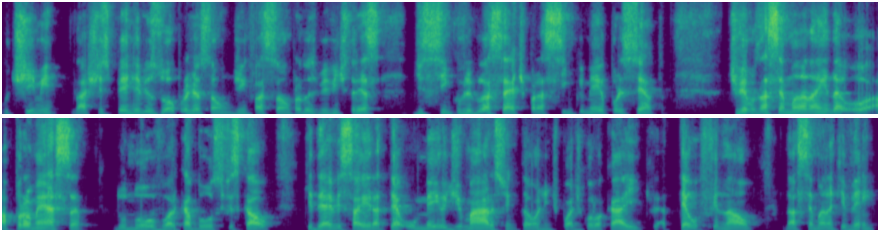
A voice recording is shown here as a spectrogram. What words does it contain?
o time da XP revisou a projeção de inflação para 2023 de 5,7% para 5,5%. Tivemos na semana ainda a promessa do novo arcabouço fiscal, que deve sair até o meio de março. Então, a gente pode colocar aí que até o final da semana que vem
